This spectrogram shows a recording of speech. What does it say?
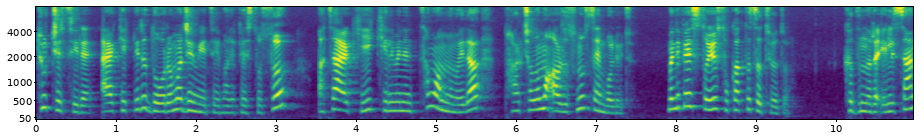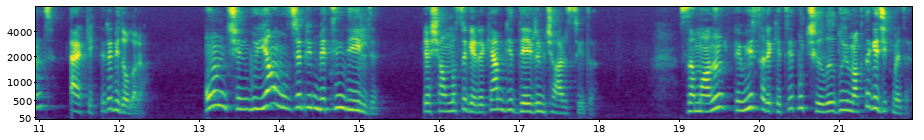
Türkçesiyle Erkekleri Doğrama Cemiyeti manifestosu ataerkiyi kelimenin tam anlamıyla parçalama arzusunun sembolüydü. Manifestoyu sokakta satıyordu. Kadınlara 50 sent, erkeklere 1 dolara. Onun için bu yalnızca bir metin değildi. Yaşanması gereken bir devrim çağrısıydı. Zamanın feminist hareketi bu çığlığı duymakta gecikmedi.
